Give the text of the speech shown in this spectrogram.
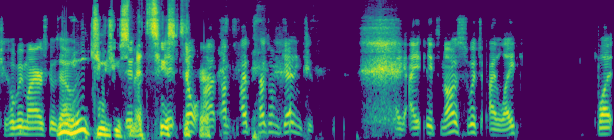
Jakobi Meyers goes you out. hate Juju Smith. It- no, I, that's what I'm getting to. Like, I, it's not a switch I like, but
